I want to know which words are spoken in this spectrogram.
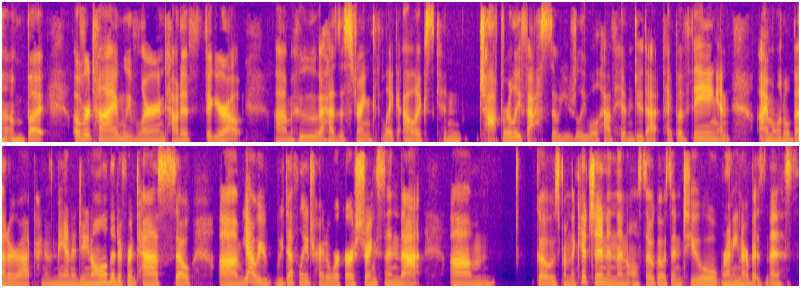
um, but over time we've learned how to figure out um, who has a strength like Alex can chop really fast. So usually we'll have him do that type of thing. And I'm a little better at kind of managing all the different tasks. So um, yeah, we, we definitely try to work our strengths and that um, goes from the kitchen and then also goes into running our business.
